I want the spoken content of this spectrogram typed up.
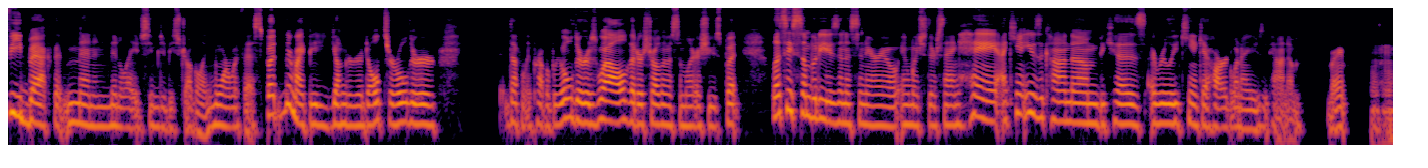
feedback that men in middle age seem to be struggling more with this, but there might be younger adults or older, definitely probably older as well, that are struggling with similar issues. But let's say somebody is in a scenario in which they're saying, Hey, I can't use a condom because I really can't get hard when I use a condom, right? hmm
